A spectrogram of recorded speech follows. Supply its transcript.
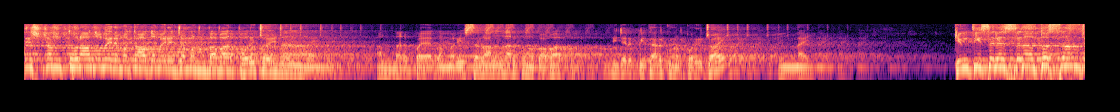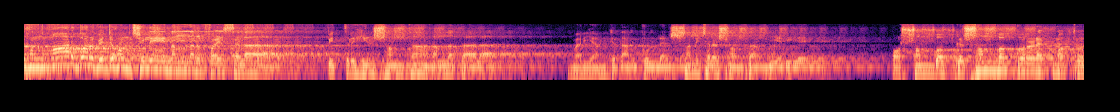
দৃষ্টান্ত আদমের মতো। আদমের যেমন বাবার পরিচয় নাই। আল্লাহর পয়গম্বর ঈসার আল্লাহর কোনো বাবা, নিজের পিতার কোনো পরিচয় নাই। কিন্তু ঈসা আলাইহিস সালাম যখন মার গর্ভে যখন ছিলেন, আল্লাহর ফয়সালা, পিতৃহীন সন্তান, আল্লাহ তাআলা মারিয়ামকে দান করলেন, স্বামী ছাড়া সন্তান দিয়ে দিলেন। অসম্ভবকে সম্ভব করার একমাত্র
